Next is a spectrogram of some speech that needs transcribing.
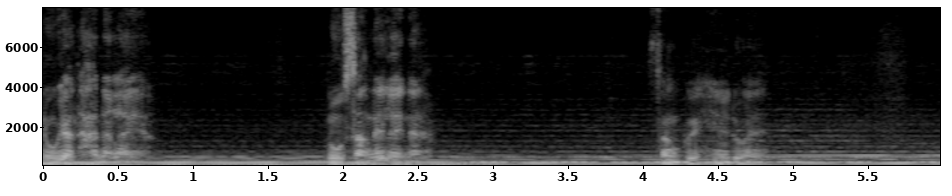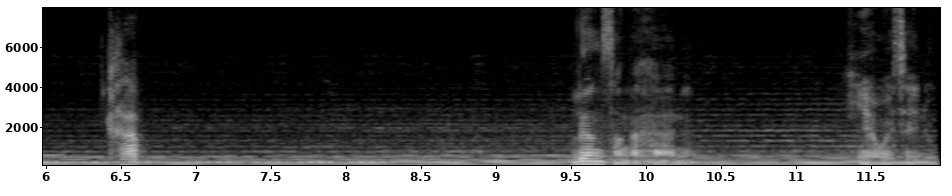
หนูอยากทานอะไรอะ หนูสั่งได้เลยนะ สั่งเผื่อเฮียด้วย ครับ เรื่องสั่งอาหารเนี่ยเฮียไว้ใจหนู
